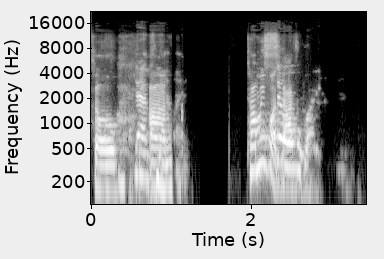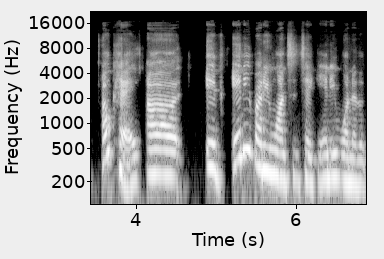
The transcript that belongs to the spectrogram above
So um, tell me what so, that's like. Okay. Uh, if anybody wants to take any one of the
